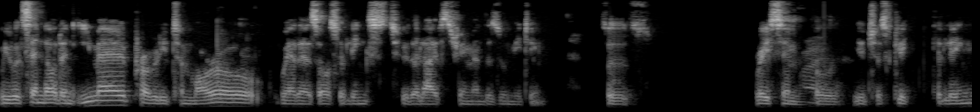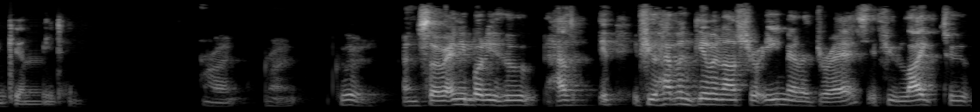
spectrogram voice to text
we will send out an email probably tomorrow where there's also links to the live stream and the Zoom meeting. So it's very simple. You just click the link and meeting. Right, right. Good. And so anybody who has, if, if you haven't given us your email address, if you like to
